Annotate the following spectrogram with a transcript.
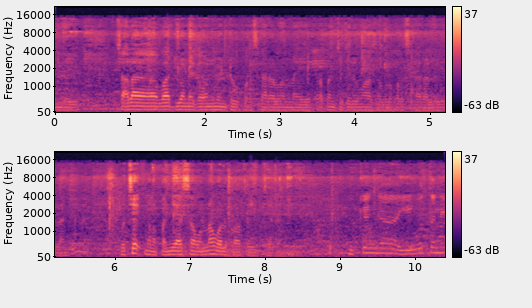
ఉంది. చాలా అవార్డులు ఉన్నాయి గవర్నమెంట్ పురస్కారాలు ఉన్నాయి ప్రపంచ తెలుగు మహాసభల పురస్కారాలు ఇలాంటివి వచ్చాయి. మనం పనిచేస్తూ ఉన్నాం వాళ్ళు ప్రోత్సహించారండి. ముఖ్యంగా యువతని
